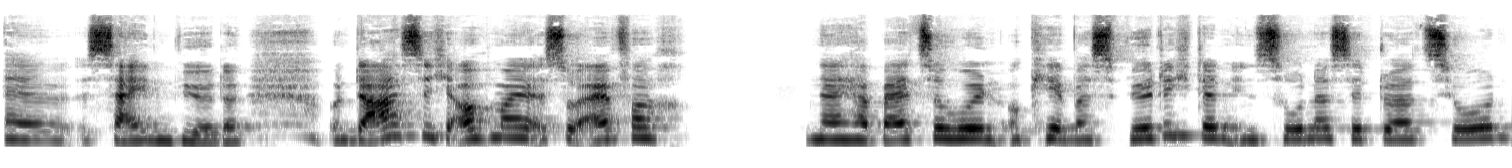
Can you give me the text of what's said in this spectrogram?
äh, sein würde und da sich auch mal so einfach na, herbeizuholen, okay, was würde ich denn in so einer Situation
